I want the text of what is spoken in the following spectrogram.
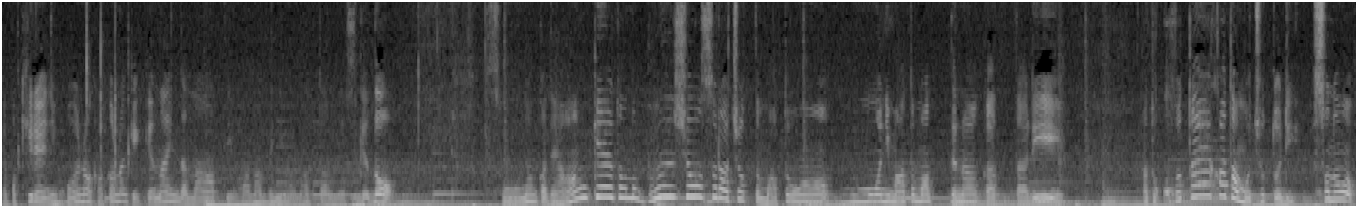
やっぱ綺麗にこういうのは書かなきゃいけないんだなっていう学びにはなったんですけどそうなんかねアンケートの文章すらちょっとまともにまとまってなかったりあと答え方もちょっとその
